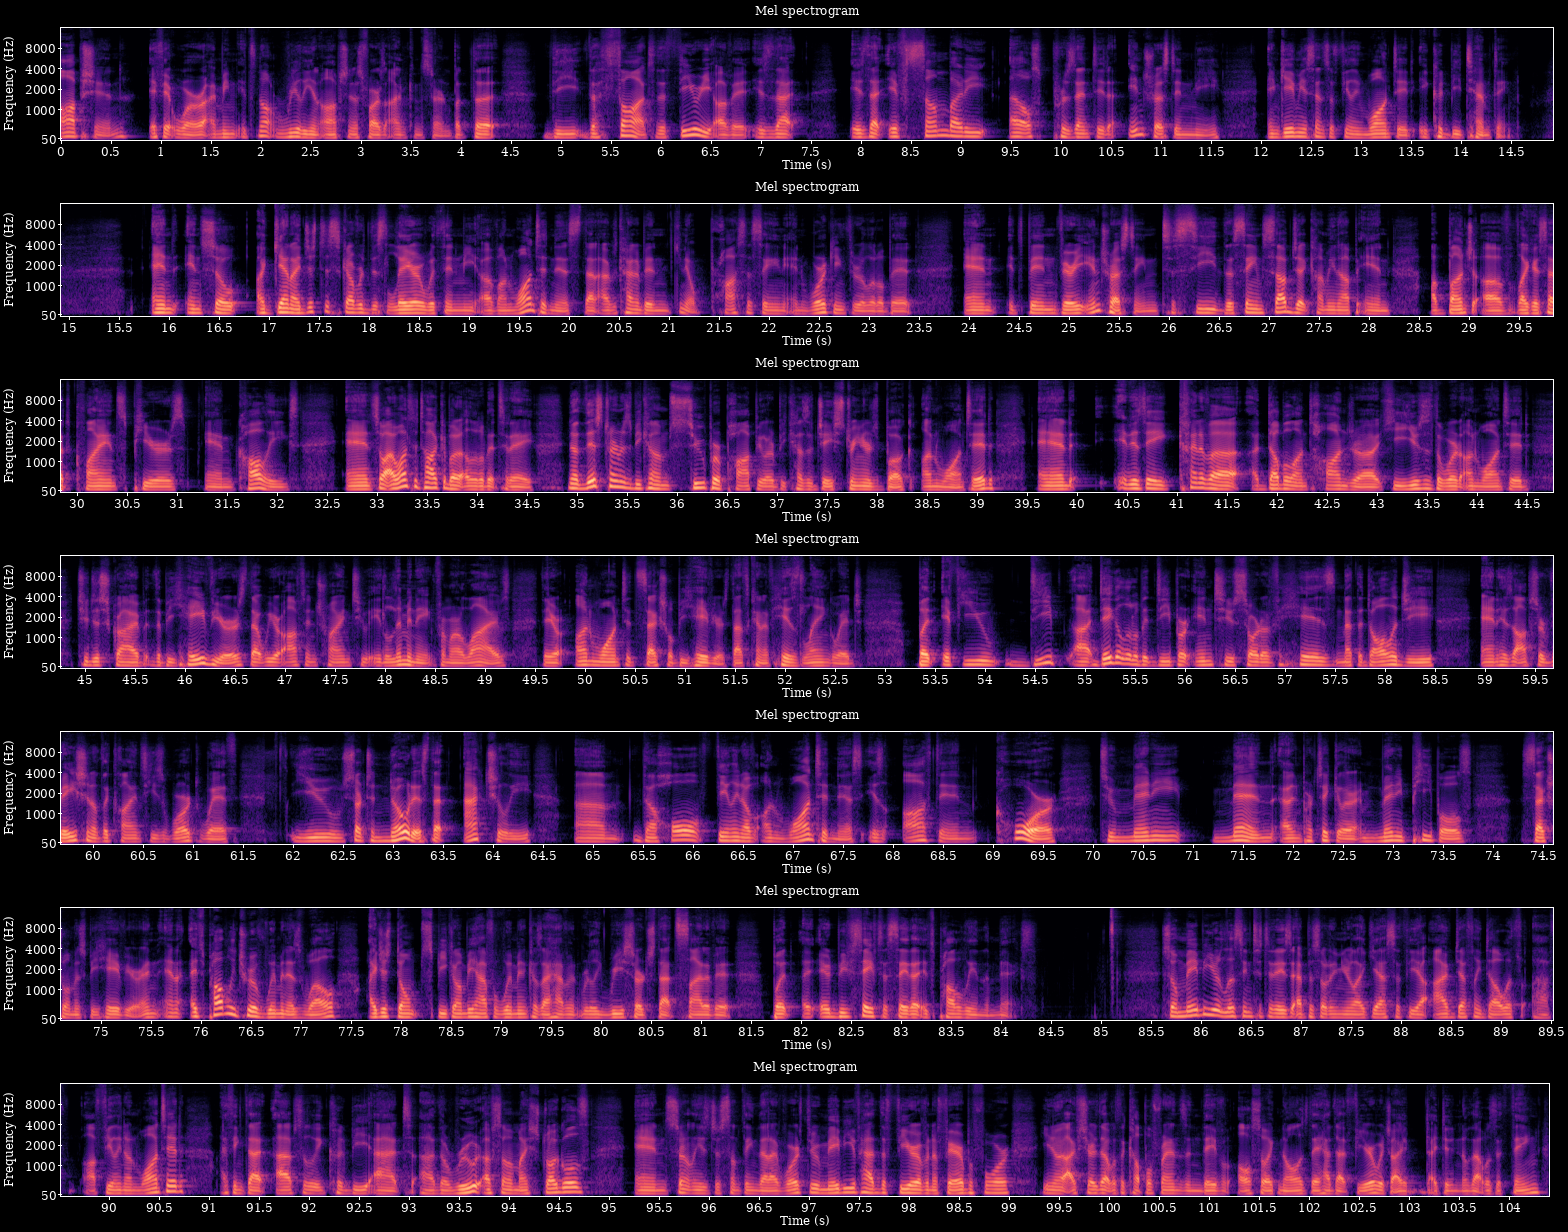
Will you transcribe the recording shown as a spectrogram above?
option, if it were, I mean, it's not really an option as far as I'm concerned, but the the the thought, the theory of it is that is that if somebody else presented interest in me and gave me a sense of feeling wanted, it could be tempting. And and so again, I just discovered this layer within me of unwantedness that I've kind of been, you know, processing and working through a little bit. And it's been very interesting to see the same subject coming up in a bunch of, like I said, clients, peers, and colleagues. And so I want to talk about it a little bit today. Now, this term has become super popular because of Jay Stringer's book, Unwanted. And it is a kind of a, a double entendre. He uses the word unwanted to describe the behaviors that we are often trying to eliminate from our lives. They are unwanted sexual behaviors. That's kind of his language. But if you deep uh, dig a little bit deeper into sort of his methodology and his observation of the clients he's worked with, you start to notice that actually um, the whole feeling of unwantedness is often core to many men in particular and many people's sexual misbehavior. And and it's probably true of women as well. I just don't speak on behalf of women because I haven't really researched that side of it, but it would be safe to say that it's probably in the mix. So maybe you're listening to today's episode and you're like, "Yes, Sathiya, I've definitely dealt with uh, uh, feeling unwanted. I think that absolutely could be at uh, the root of some of my struggles." And certainly is just something that I've worked through. Maybe you've had the fear of an affair before. You know, I've shared that with a couple friends, and they've also acknowledged they had that fear, which I I didn't know that was a thing.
